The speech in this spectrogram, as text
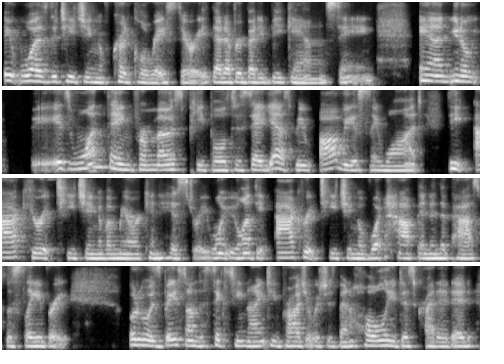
It was the teaching of critical race theory that everybody began seeing. And, you know, it's one thing for most people to say, yes, we obviously want the accurate teaching of American history. We want the accurate teaching of what happened in the past with slavery but it was based on the 1619 project, which has been wholly discredited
